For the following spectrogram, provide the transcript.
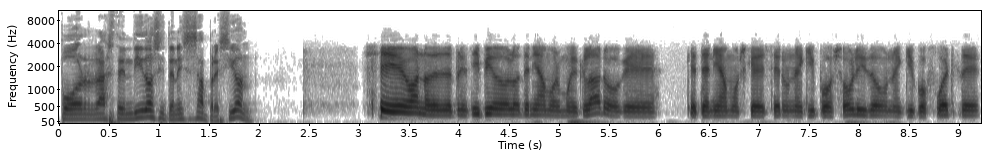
por ascendidos y tenéis esa presión. Sí, bueno, desde el principio lo teníamos muy claro, que, que teníamos que ser un equipo sólido, un equipo fuerte.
